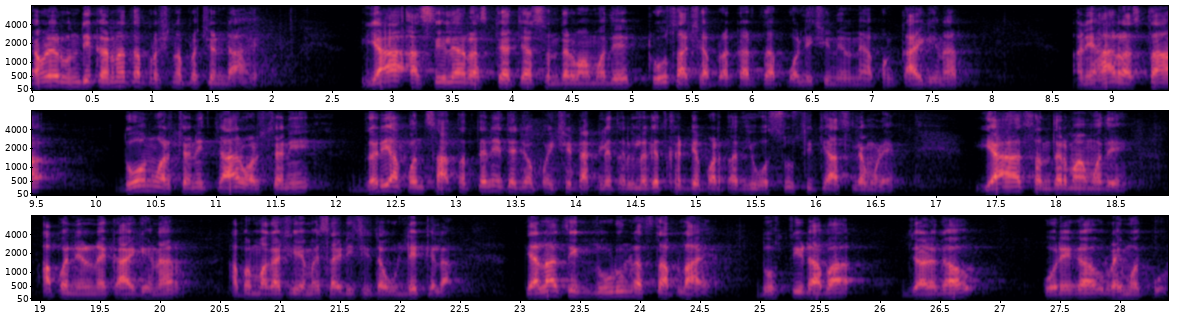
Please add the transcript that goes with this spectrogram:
त्यामुळे रुंदीकरणाचा प्रश्न प्रचंड आहे. या असलेल्या रस्त्याच्या संदर्भामध्ये ठोस अशा प्रकारचा पॉलिसी निर्णय आपण काय घेणार? आणि हा रस्ता दोन वर्षांनी चार वर्षांनी जरी आपण सातत्याने त्याच्यावर पैसे टाकले तरी लगेच खड्डे पडतात ही वस्तुस्थिती असल्यामुळे. या संदर्भामध्ये आपण निर्णय काय घेणार? आपण मगाशी एम एस आय डी सीचा उल्लेख केला. त्यालाच एक जोडून रस्ता आपला आहे. दोस्ती डाबा जळगाव कोरेगाव रहमतपूर.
